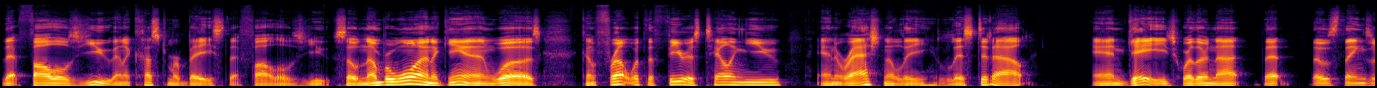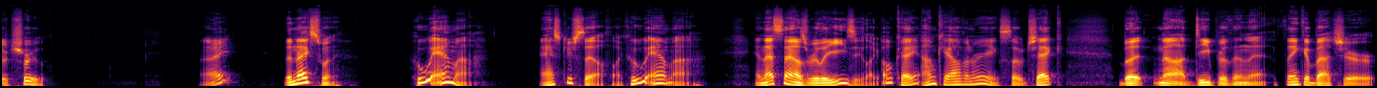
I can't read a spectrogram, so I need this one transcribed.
that follows you and a customer base that follows you. So, number one, again, was confront what the fear is telling you and rationally list it out and gauge whether or not that those things are true. All right. The next one, who am I? Ask yourself, like, who am I? And that sounds really easy. Like, okay, I'm Calvin Riggs. So check. But nah, deeper than that. Think about your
